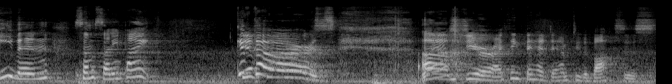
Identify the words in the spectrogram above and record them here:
even some Sunny Pint gift, Gift cards. Um, Last year, I think they had to empty the boxes,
